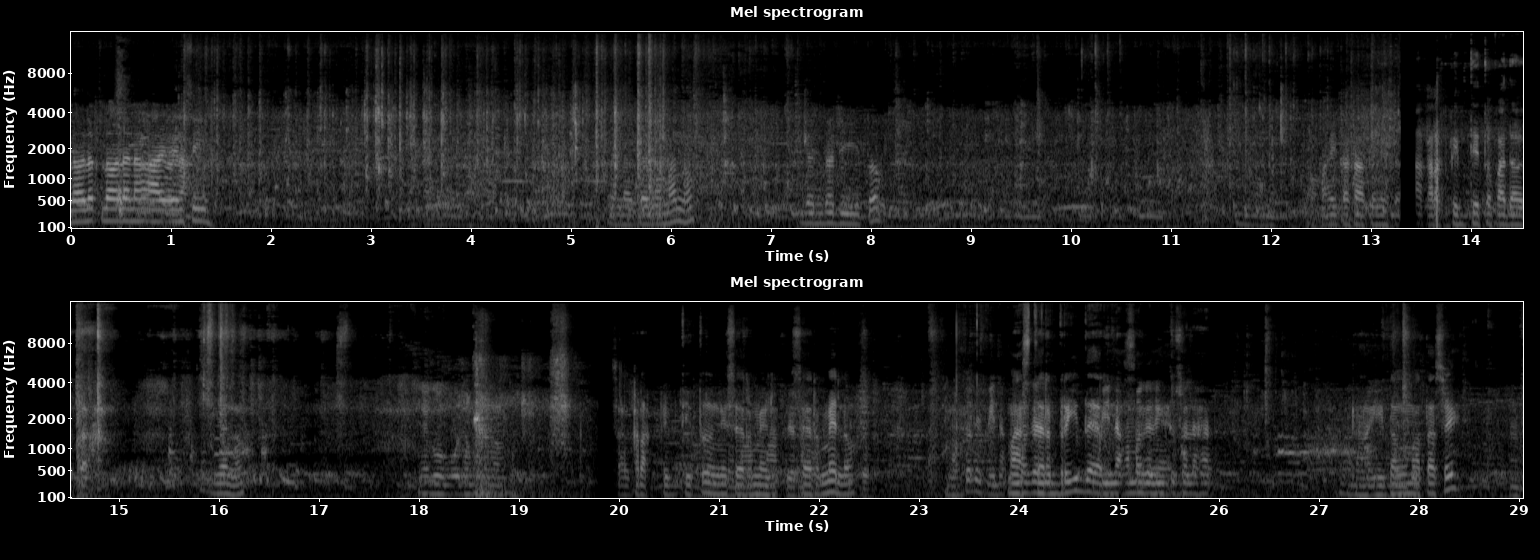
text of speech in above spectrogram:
Lolo't lola ng RMC. Talaga naman, no? Ganda dito. Hmm. Pakita sa atin isa. Karak 52 pa daw to. Yan, no? Nagugulang ko naman po. Isang crack 52 ni Sir Mel. Sir Mel, oh. Actually, Master breeder. Pinakamagaling to sa lahat. Gandang mata, sir. Hmm.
